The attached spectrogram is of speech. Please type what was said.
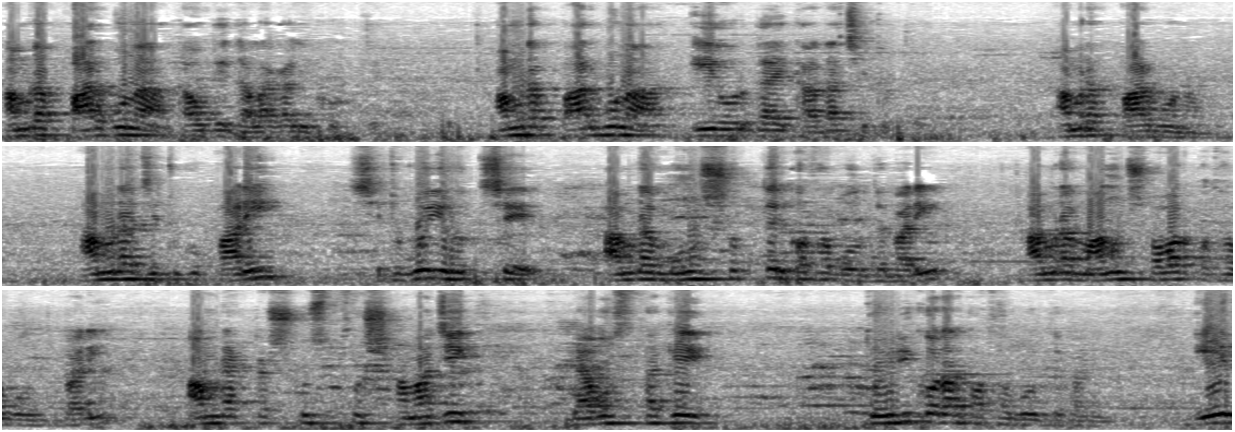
আমরা পারব না কাউকে গালাগালি করতে। আমরা পারব না এ ওর গায়ে কাদা ছেটোতে। আমরা পারব না। আমরা যেটুকু পারি, সেটুকুই হচ্ছে আমরা মনুষ্যত্বের কথা বলতে পারি, আমরা মানুষ হওয়ার কথা বলতে পারি, আমরা একটা সুস্থ সামাজিক ব্যবস্থাকে তৈরি করার কথা বলতে পারি। এর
